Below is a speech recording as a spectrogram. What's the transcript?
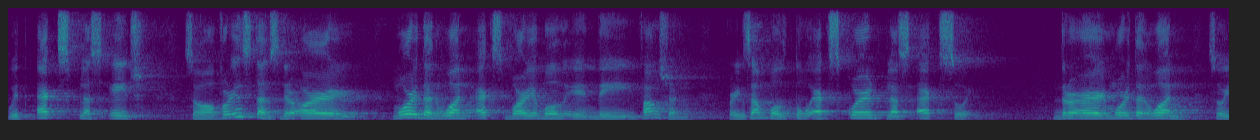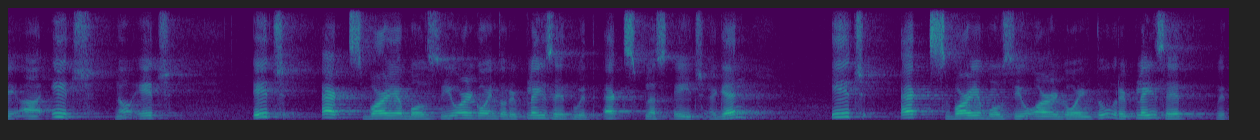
with x plus h. So for instance, there are more than one x variable in the function. For example, 2x squared plus x. So there are more than one. So uh, each, no, each, each x variables, you are going to replace it with x plus h. Again, each x variables, you are going to replace it with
